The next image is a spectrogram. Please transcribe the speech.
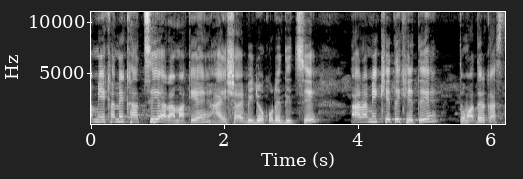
আমি এখানে খাচ্ছি আর আমাকে আয়সায় ভিডিও করে দিচ্ছে। আর আমি খেতে খেতে তোমাদের কাছ থেকে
